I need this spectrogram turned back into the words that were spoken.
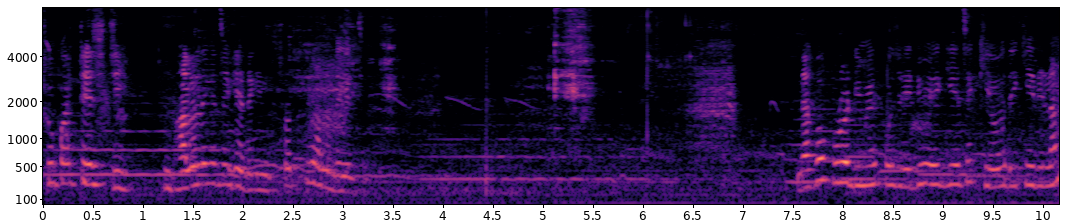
সুপার টেস্টি ভালো লেগেছে খেতে কিন্তু সত্যি ভালো লেগেছে। দেখো, পুরো ডিমের পোচ রেডি হয়ে গিয়েছে, খেয়েও দেখিয়ে দিলাম।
